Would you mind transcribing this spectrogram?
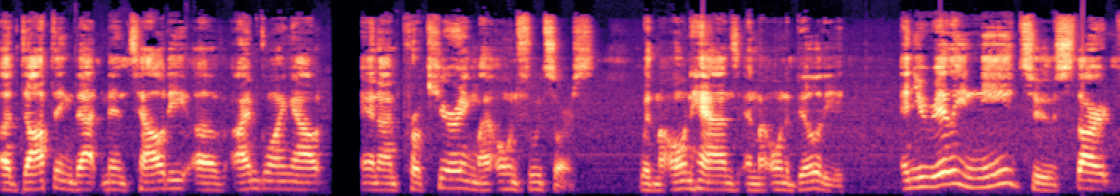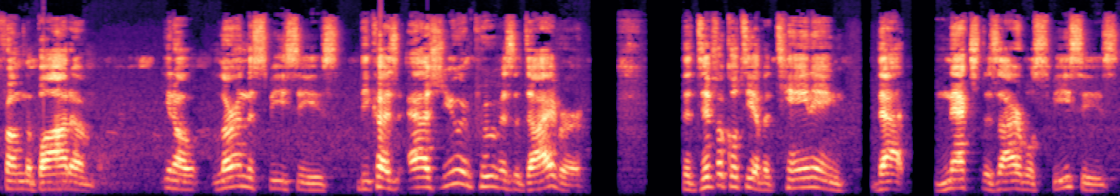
adopting that mentality of I'm going out and I'm procuring my own food source with my own hands and my own ability. And you really need to start from the bottom you know, learn the species because as you improve as a diver, the difficulty of attaining that next desirable species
